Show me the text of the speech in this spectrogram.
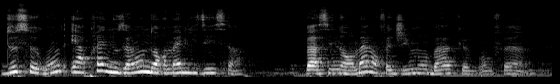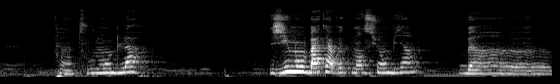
deux secondes et après nous allons normaliser ça. Ben c'est normal en fait, j'ai eu mon bac, bon enfin, enfin tout le monde là. J'ai eu mon bac avec mention bien, ben euh,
